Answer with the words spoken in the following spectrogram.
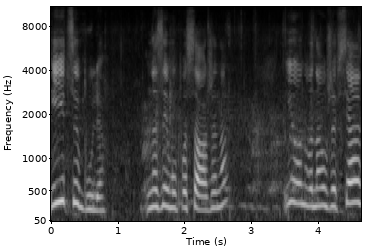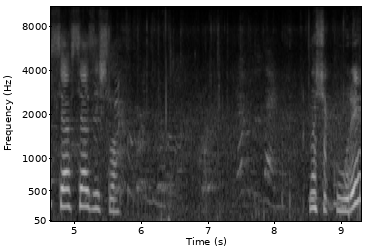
І цибуля. На зиму посаджена. І он вона вже вся, вся, вся зійшла. Наші кури.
